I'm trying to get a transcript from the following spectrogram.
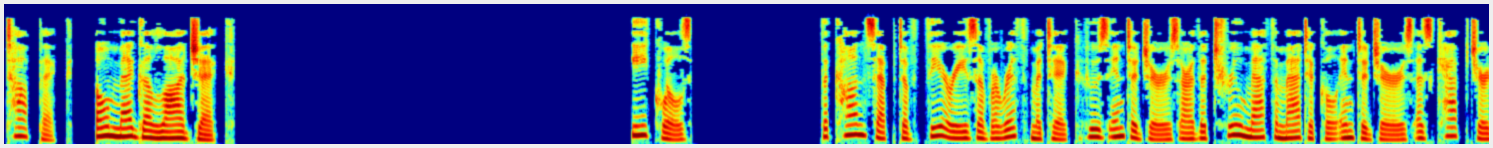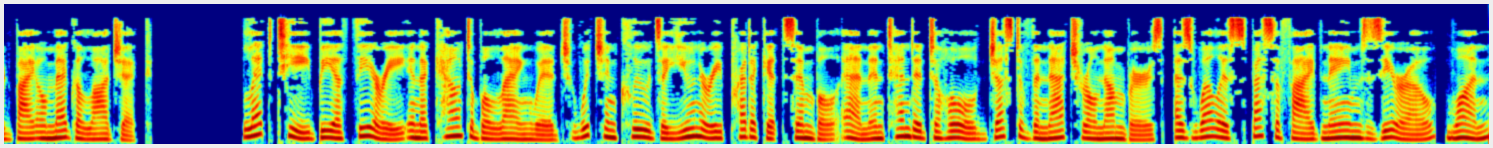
Topic Omega logic equals the concept of theories of arithmetic whose integers are the true mathematical integers is captured by omega logic. Let T be a theory in a countable language which includes a unary predicate symbol n intended to hold just of the natural numbers, as well as specified names 0, 1,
